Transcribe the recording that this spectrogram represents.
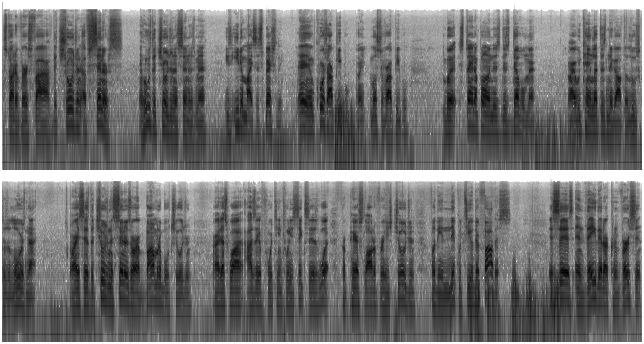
Start at verse 5. The children of sinners. And who's the children of sinners, man? These Edomites especially. And of course our people, right? Most of our people. But stand up on this this devil, man. All right, we can't let this nigga off the loose because the Lord's not. All right, it says the children of sinners are abominable children. Right, that's why Isaiah 14, 26 says what? Prepare slaughter for his children for the iniquity of their fathers. It says, and they that are conversant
